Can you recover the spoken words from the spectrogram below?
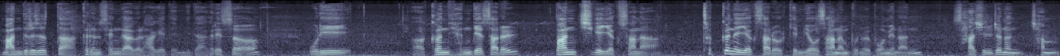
만들어졌다 그런 생각을 하게 됩니다. 그래서 우리 어, 근현대사를 반칙의 역사나 특권의 역사로 이렇게 묘사하는 분을 보면은 사실 저는 참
